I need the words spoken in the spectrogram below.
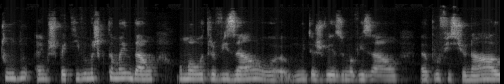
tudo em perspectiva, mas que também dão uma outra visão, uh, muitas vezes uma visão profissional,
